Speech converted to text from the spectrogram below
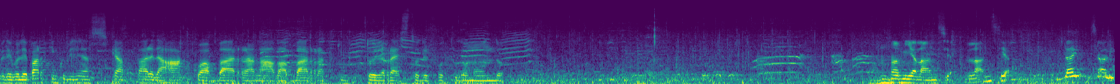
Vedete quelle parti in cui bisogna scappare da acqua, barra lava, barra tutto il resto del fottuto mondo. Mamma mia l'ansia, l'ansia. Dai, sali.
